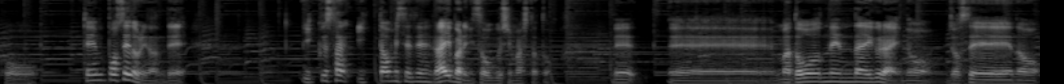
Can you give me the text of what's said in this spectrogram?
ー、こう、店舗せどりなんで、行くさ、行ったお店で、ライバルに遭遇しましたと。で、えー、まあ、同年代ぐらいの女性の、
